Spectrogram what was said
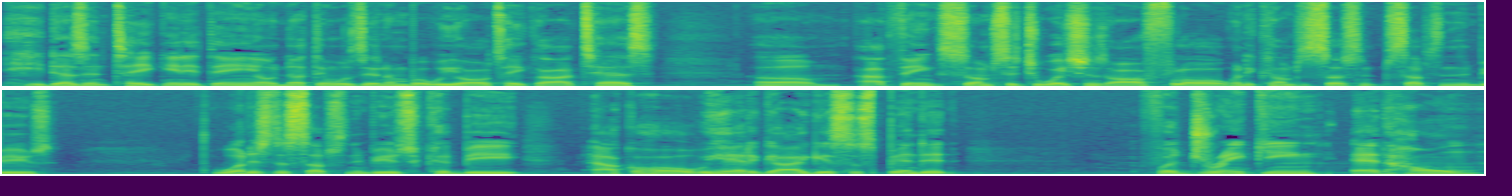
he doesn't take anything or nothing was in him, but we all take our tests. Um, I think some situations are flawed when it comes to substance, substance abuse. What is the substance abuse? It could be alcohol. We had a guy get suspended for drinking at home.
